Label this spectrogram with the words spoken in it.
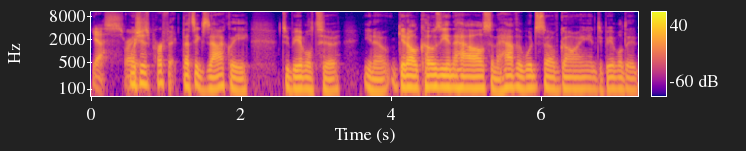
Yes. Right. which is perfect. That's exactly to be able to, you know, get all cozy in the house and to have the wood stove going and to be able to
